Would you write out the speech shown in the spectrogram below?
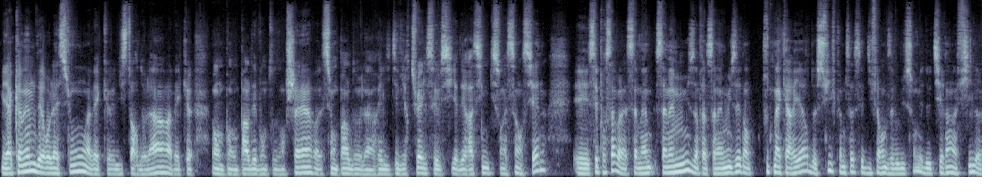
mais il y a quand même des relations avec euh, l'histoire de l'art avec euh, on, on parle des ventes aux enchères. Si on parle de la réalité virtuelle, c'est aussi il y a des racines qui sont assez anciennes. Et c'est pour ça, voilà, ça m'amuse. Enfin, ça m'amusait dans toute ma carrière de suivre comme ça ces différentes évolutions, mais de tirer un fil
